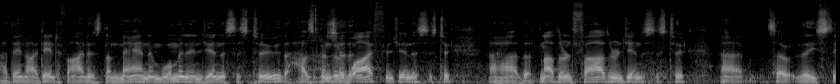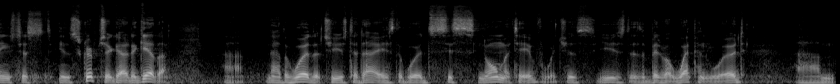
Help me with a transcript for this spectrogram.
are then identified as the man and woman in Genesis 2, the husband so and wife in Genesis 2, uh, the mother and father in Genesis 2. Uh, so these things just in Scripture go together. Uh, now, the word that's used today is the word cisnormative, which is used as a bit of a weapon word um,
